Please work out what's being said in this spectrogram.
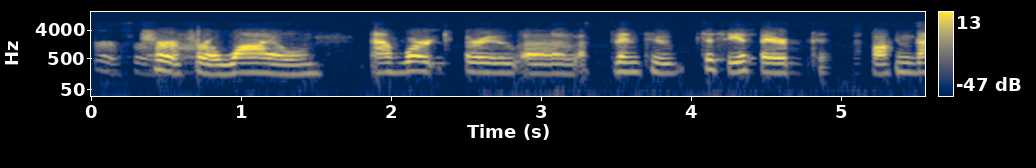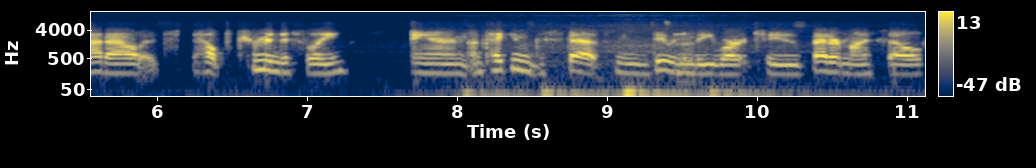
for for, for for a while. I've worked through. Uh, I've been to to see a therapist, talking that out. It's helped tremendously, and I'm taking the steps and doing the work to better myself.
